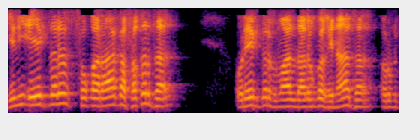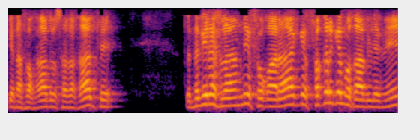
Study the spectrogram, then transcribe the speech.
یعنی ایک طرف فقراء کا فقر تھا اور ایک طرف مالداروں کا غنا تھا اور ان کے نفقات و صدقات تھے۔ تو نبی علیہ السلام نے فقراء کے فقر کے مقابلے میں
